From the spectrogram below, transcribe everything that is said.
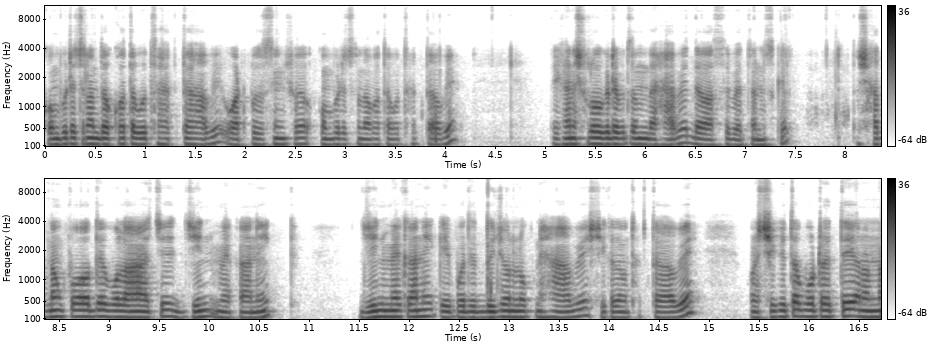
কম্পিউটার চালানোর দক্ষতা থাকতে হবে ওয়ার্ড প্রসেসিং সহ কম্পিউটার চালানোর দক্ষতা থাকতে হবে। এখানে ষোলো গ্রেডের বেতন দেওয়া হবে, দেওয়া আছে বেতন স্কেল তো সাত নং পদে বলা আছে জিন মেকানিক জিন মেকানিক, এই পদে দুজন লোক নেওয়া হবে, শিক্ষাদান থাকতে হবে। কোনো শিক্ষিত বোর্ড হইতে অন্যান্য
